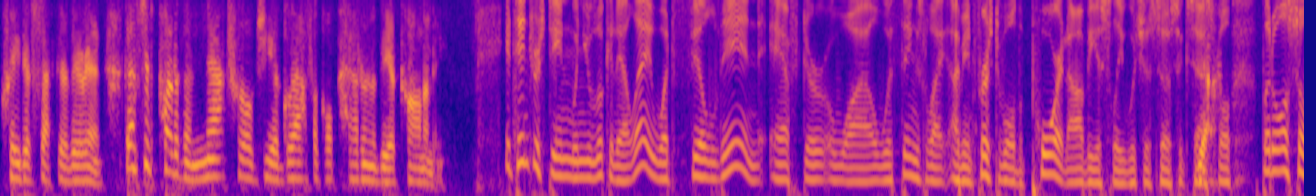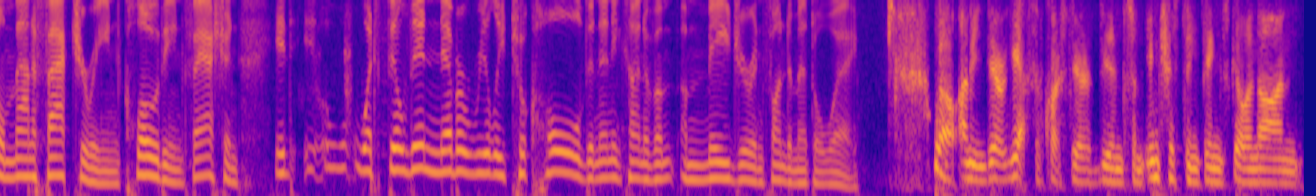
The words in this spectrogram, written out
creative sector they're in. That's just part of the natural geographical pattern of the economy. It's interesting when you look at LA, what filled in after a while with things like, I mean, first of all, the port, obviously, which is so successful, yeah. but also manufacturing, clothing, fashion. It, it, What filled in never really took hold in any kind of a, a major and fundamental way. Well, I mean, there, yes, of course, there have been some interesting things going on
